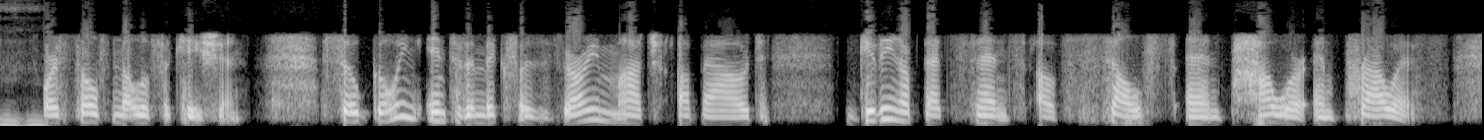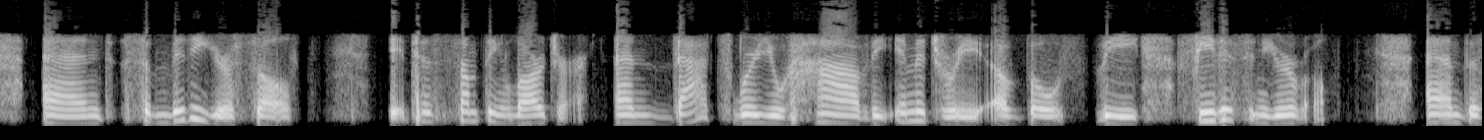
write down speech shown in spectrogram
Mhm. or self nullification. So going into the mikveh is very much about giving up that sense of self and power and prowess and submitting yourself to something larger. And that's where you have the imagery of both the fetus in utero and the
